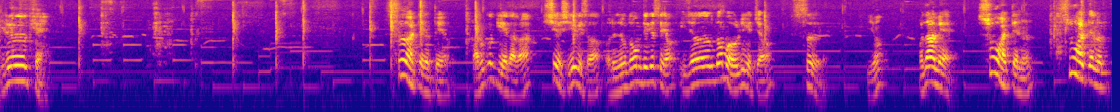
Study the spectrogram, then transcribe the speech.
이렇게 스할 때는 어때요? 가루 꺾기에다가 시옷이 여기서 어느 정도 오면 되겠어요? 이 정도면 어울리겠죠? 스 그죠? 그 다음에 수 할 때는 수 할 때는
